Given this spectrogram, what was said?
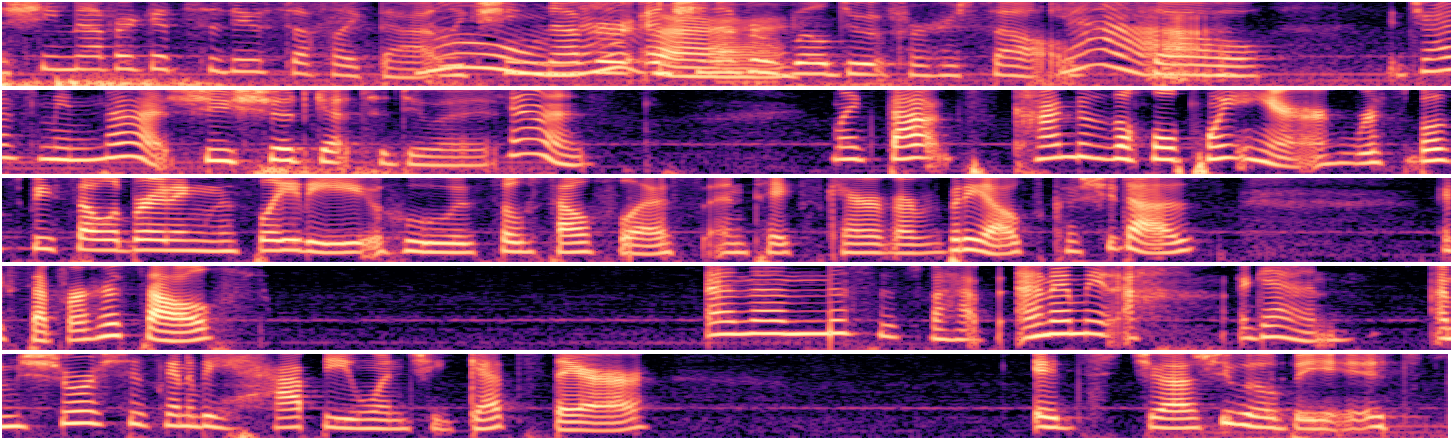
she never gets to do stuff like that. like, she No, never, and she never never. will do it for herself. Yeah. So It drives me nuts. she should get to do it. Yes. Like that's kind of the whole point here. We're supposed to be celebrating this lady who is so selfless and takes care of everybody else because she does, except for herself. And then this is what happened. And I mean, again, I'm sure she's going to be happy when she gets there. It's just She will be. It's,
